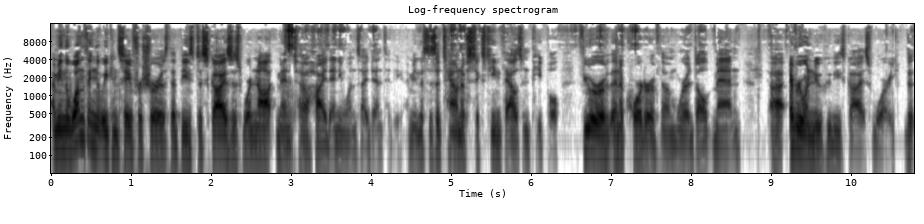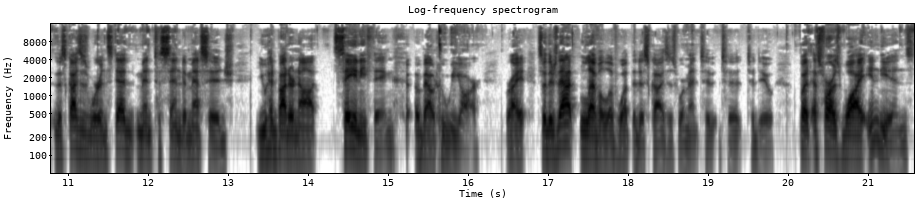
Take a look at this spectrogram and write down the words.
I mean, the one thing that we can say for sure is that these disguises were not meant to hide anyone's identity. I mean, this is a town of 16,000 people. Fewer than a quarter of them were adult men. Uh, everyone knew who these guys were. The, the disguises were instead meant to send a message you had better not say anything about who we are right? So there's that level of what the disguises were meant to, to, to do. But as far as why Indians,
